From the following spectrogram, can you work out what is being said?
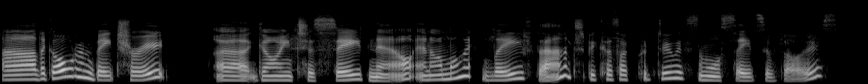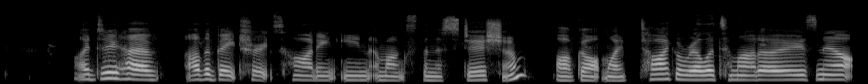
Uh, the golden beetroot uh, going to seed now and I might leave that because I could do with some more seeds of those. I do have other beetroots hiding in amongst the nasturtium. I've got my tigerella tomatoes. Now,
